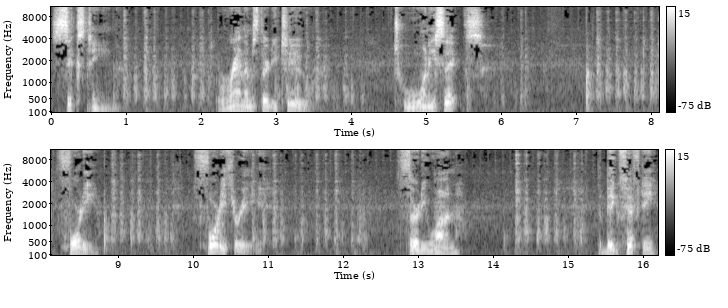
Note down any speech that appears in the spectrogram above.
16, randoms 32, 26, 40, 43, 31, the big 50,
